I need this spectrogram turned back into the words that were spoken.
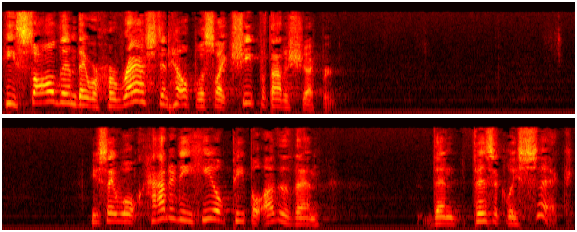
he saw them, they were harassed and helpless like sheep without a shepherd. You say, well, how did he heal people other than, than physically sick?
